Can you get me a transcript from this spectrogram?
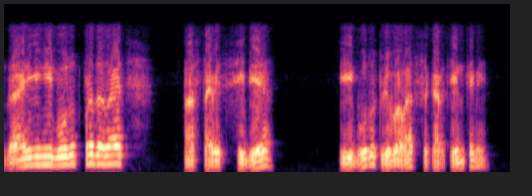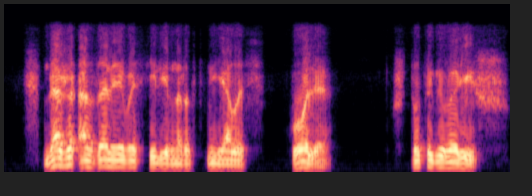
Да они не будут продавать, оставят себе и будут любоваться картинками. Даже Азалия Васильевна рассмеялась. «Коля, что ты говоришь?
